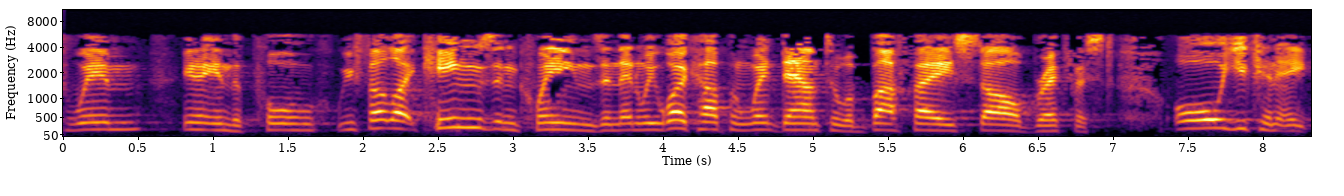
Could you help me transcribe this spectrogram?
swim, you know, in the pool. We felt like kings and queens, and then we woke up and went down to a buffet-style breakfast, all you can eat.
